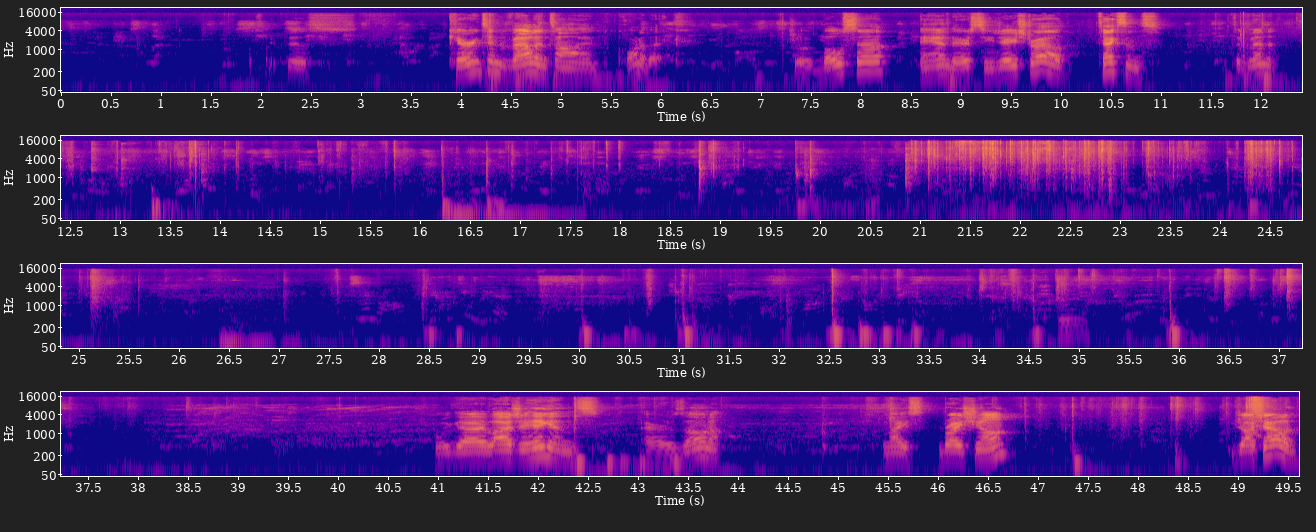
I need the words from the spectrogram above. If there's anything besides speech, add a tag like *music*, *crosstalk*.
stuff like this. Carrington Valentine, cornerback. Joe Bosa, and there's CJ Stroud, Texans, to Glendon. We got Elijah Higgins, Arizona. Nice. Bryce Young. Josh Allen.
